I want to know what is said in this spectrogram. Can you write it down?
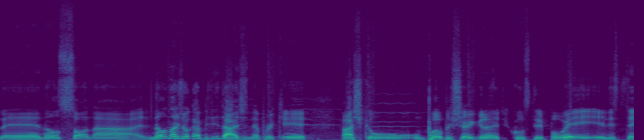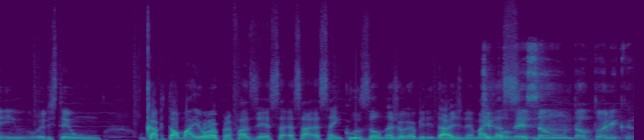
é, não só na. Não na jogabilidade, né? Porque acho que um, um publisher grande com os AAA, eles têm, eles têm um, um capital maior pra fazer essa, essa, essa inclusão na jogabilidade, né? Mas tipo assim. versão daltônica.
